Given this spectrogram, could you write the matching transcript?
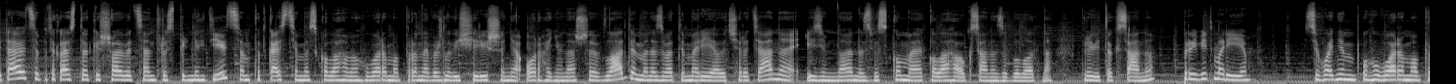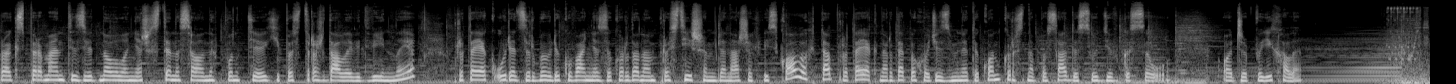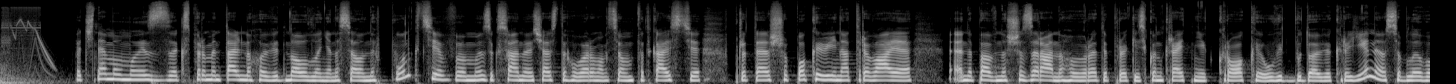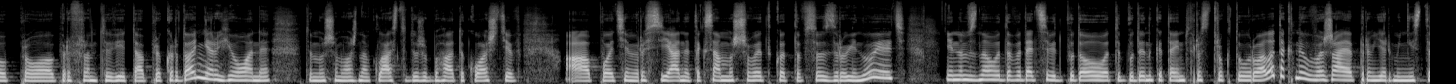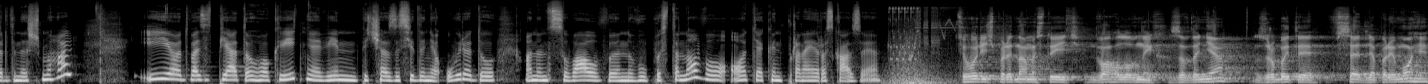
Вітаю, це подкаст «Токі-шоу» від центру спільних дій. В цьому подкасті ми з колегами говоримо про найважливіші рішення органів нашої влади. Мене звати Марія Очеретяна, і зі мною на зв'язку моя колега Оксана Заболотна. Привіт, Оксано. Привіт, Марія. Сьогодні ми поговоримо про експерименти з відновлення шести населених пунктів, які постраждали від війни, про те, як уряд зробив лікування за кордоном простішим для наших військових, та про те, як нардепи хочуть змінити конкурс на посади суддів КСУ. Отже, поїхали. Почнемо ми з експериментального відновлення населених пунктів. Ми з Оксаною часто говоримо в цьому подкасті про те, що поки війна триває, е, напевно, що зарано говорити про якісь конкретні кроки у відбудові країни, особливо про прифронтові та прикордонні регіони, тому що можна вкласти дуже багато коштів, а потім росіяни так само швидко то все зруйнують, і нам знову доведеться відбудовувати будинки та інфраструктуру. Але так не вважає прем'єр-міністр Денис Шмигаль. І 25 квітня він під час засідання уряду анонсував нову постанову. От як він про неї розказує. Цьогоріч перед нами стоїть два головних завдання: зробити все для перемоги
